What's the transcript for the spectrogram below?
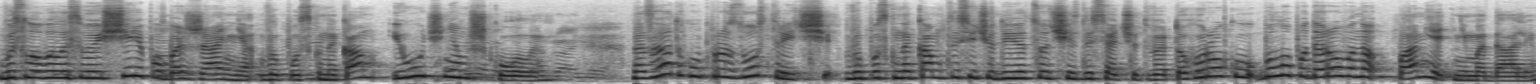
висловили свої щирі побажання випускникам і учням школи. На згадку про зустріч випускникам 1964 року було подаровано пам'ятні медалі.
